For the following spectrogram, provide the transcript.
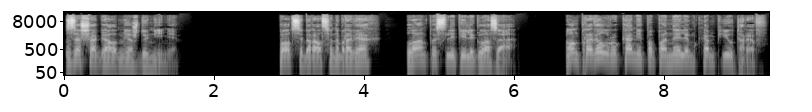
зашагал между ними. Пот собирался на бровях, лампы слепили глаза. Он провел руками по панелям компьютеров.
